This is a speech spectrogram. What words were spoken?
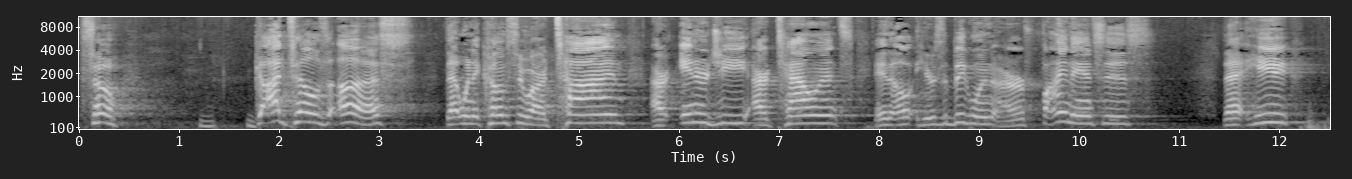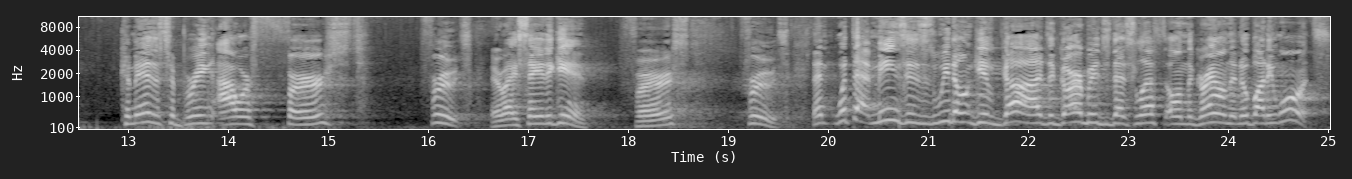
so, God tells us that when it comes to our time, our energy, our talents, and oh, here's the big one our finances, that He commands us to bring our first fruits. Everybody say it again. First fruits. And what that means is, is we don't give God the garbage that's left on the ground that nobody wants.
